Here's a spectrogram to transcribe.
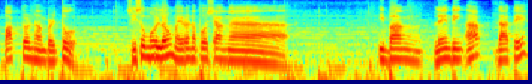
factor number 2 si Sumulong mayroon na po siyang ah, ibang lending app dati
